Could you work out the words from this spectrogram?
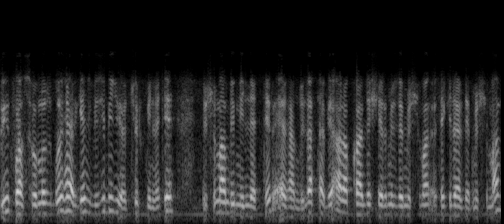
Büyük vasfımız bu. Herkes bizi biliyor. Türk milleti Müslüman bir millettir. Elhamdülillah tabi Arap kardeşlerimiz de Müslüman, ötekiler de Müslüman.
